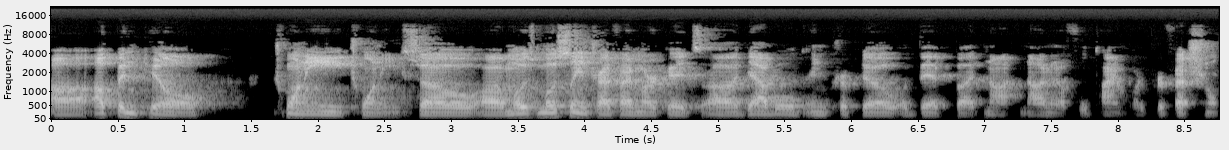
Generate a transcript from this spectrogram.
uh, up until 2020. So uh, most mostly in TradFi markets, uh, dabbled in crypto a bit, but not not in a full time or professional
